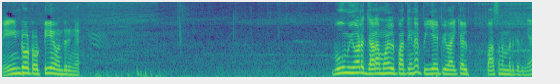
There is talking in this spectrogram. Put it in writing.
மெயின் ரோட் ஒட்டியே வந்துருங்க. பூமியோட ஜலமுறையில் பார்த்தீங்கன்னா பிஏபி வாய்க்கால் பாசனம் இருக்குதுங்க.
